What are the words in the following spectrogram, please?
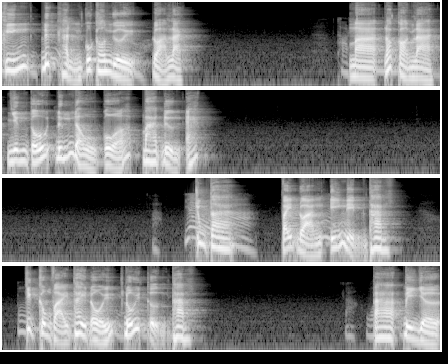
khiến đức hạnh của con người đọa lạc, mà nó còn là nhân tố đứng đầu của ba đường ác. Chúng ta phải đoạn ý niệm tham, chứ không phải thay đổi đối tượng tham. Ta bây giờ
